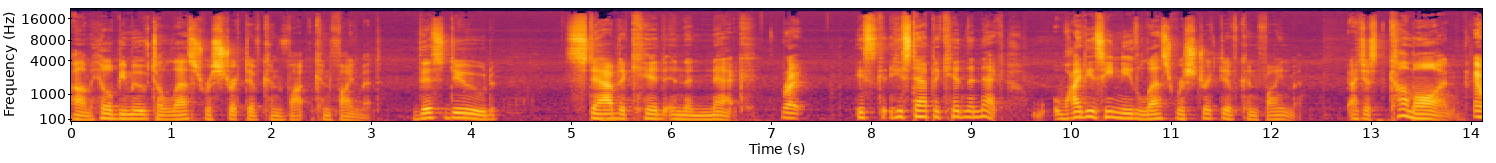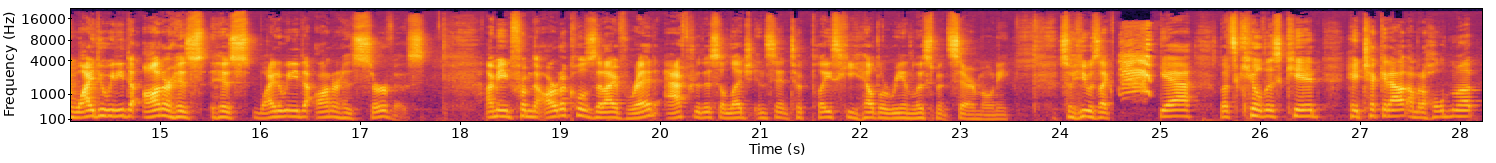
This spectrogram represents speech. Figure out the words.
um, he'll be moved to less restrictive confi- confinement. This dude stabbed a kid in the neck. Right. He he stabbed a kid in the neck. Why does he need less restrictive confinement? I just come on. And why do we need to honor his his? Why do we need to honor his service? I mean, from the articles that I've read, after this alleged incident took place, he held a reenlistment ceremony. So he was like, "Yeah, let's kill this kid. Hey, check it out. I'm gonna hold him up.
